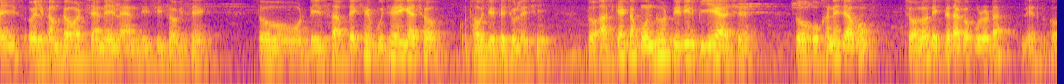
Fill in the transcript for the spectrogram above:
guys welcome to our channel and this is Abhishek তো ডিসাপ দেখে বুঝেই গেছো, কোথাও যেতে চলেছি। তো আজকে একটা বন্ধুর দিদির বিয়ে আছে, তো ওখানে যাব। চলো দেখতে থাকো পুরোটা। লেটস গো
